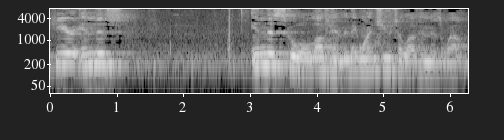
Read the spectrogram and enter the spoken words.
here in this in this school love him and they want you to love him as well.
